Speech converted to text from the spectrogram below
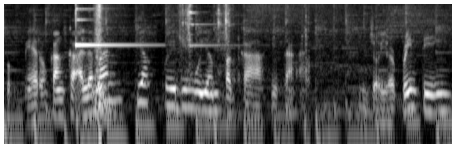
Kung meron kang kaalaman, tiyak pwede mo yung pagkakakitaan. Enjoy your printing!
